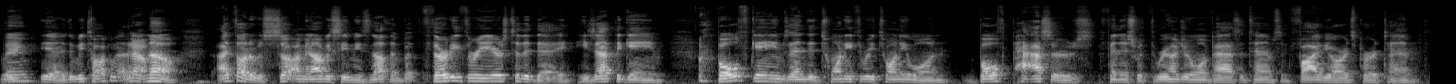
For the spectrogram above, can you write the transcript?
We- thing. Yeah, did we talk about it? No. No. I thought it was so. I mean, obviously it means nothing, but 33 years to the day. He's at the game. Both games ended 23 21. Both passers finished with 301 pass attempts and five yards per attempt.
